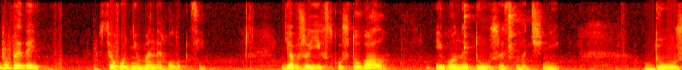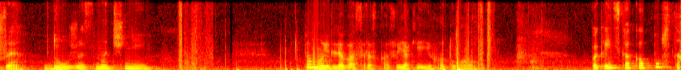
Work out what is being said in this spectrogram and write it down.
Добрий день. Сьогодні в мене голубці. Я вже їх скуштувала, і вони дуже смачні. Дуже, дуже смачні. Тому і для вас розкажу, як я їх готувала. Пекинська капуста.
